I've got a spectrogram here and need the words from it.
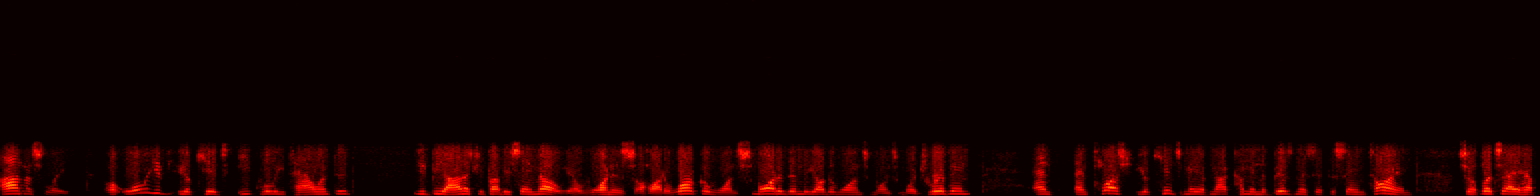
honestly, are all of your kids equally talented? You'd be honest. You'd probably say no. You know, one is a harder worker, one's smarter than the other ones, one's more driven, and and plus your kids may have not come in the business at the same time. So if let's say I have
